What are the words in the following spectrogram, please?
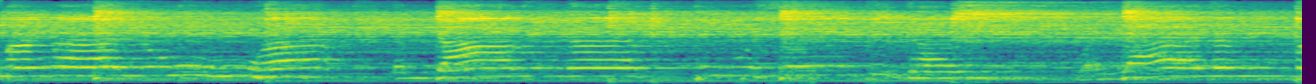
mga luha Damdamin at puso'y bigay Wala nang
